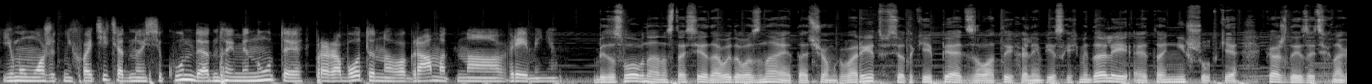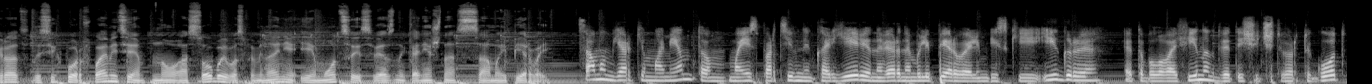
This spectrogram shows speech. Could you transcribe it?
ему может не хватить одной секунды, одной минуты проработанного грамотно времени. Безусловно, Анастасия Давыдова знает, о чем говорит. Все-таки пять золотых олимпийских медалей – это не шутки. Каждая из этих наград до сих пор в памяти, но особые воспоминания и эмоции связаны, конечно, с самой первой. Самым ярким моментом в моей спортивной карьере, наверное, были первые Олимпийские игры это было в Афинах, 2004 год.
